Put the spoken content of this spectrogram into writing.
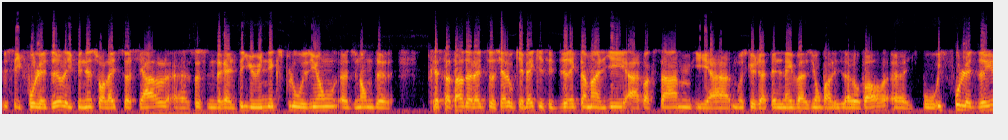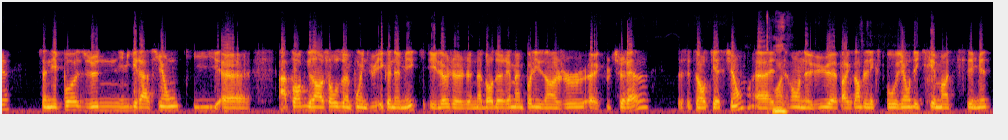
il faut le dire, ils finissent sur l'aide sociale. Euh, ça, c'est une réalité. Il y a eu une explosion du nombre de prestataires de l'aide sociale au Québec et c'est directement lié à Roxham et à moi ce que j'appelle l'invasion par les aéroports. il faut il faut le dire. Ce n'est pas une immigration qui apporte grand-chose d'un point de vue économique. Et là, je, n'aborderai même pas les enjeux euh, culturels. C'est une autre question. Euh, on a vu, euh, par exemple, l'explosion des crimes antisémites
